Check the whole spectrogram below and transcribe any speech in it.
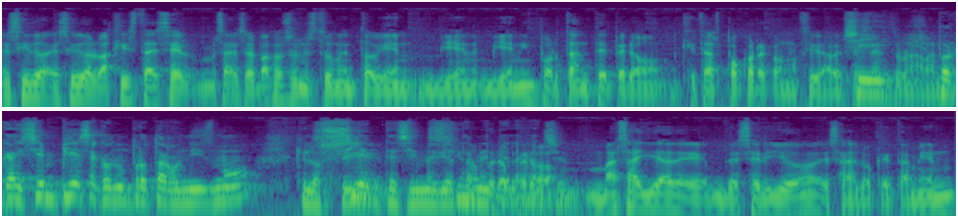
he sido, he sido el bajista. Es el, ¿sabes? el bajo es un instrumento bien, bien, bien importante, pero quizás poco reconocido a veces Sí, dentro de una banda. porque ahí sí empieza con un protagonismo que lo Sí, sientes sí, inmediatamente no, pero, la pero más allá de, de ser yo, o sea, lo que también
